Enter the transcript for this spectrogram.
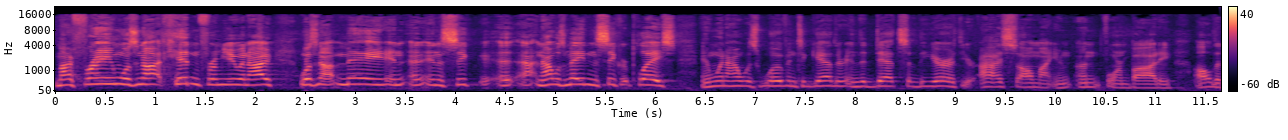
My frame was not hidden from you, and I was not made in, in a secret, uh, and I was made in a secret place. And when I was woven together in the depths of the earth, your eyes saw my unformed body. All the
